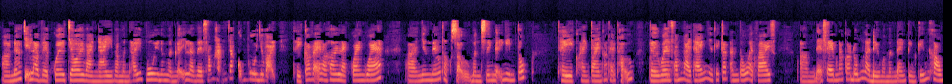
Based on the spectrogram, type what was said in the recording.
à, nếu chỉ là về quê chơi vài ngày và mình thấy vui nên mình nghĩ là về sống hẳn chắc cũng vui như vậy thì có vẻ là hơi lạc quan quá à, nhưng nếu thật sự mình suy nghĩ nghiêm túc thì hoàn toàn có thể thử về quê sống vài tháng như cái cách anh Tú advice um, để xem nó có đúng là điều mà mình đang tìm kiếm không.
